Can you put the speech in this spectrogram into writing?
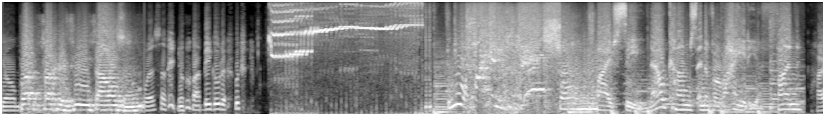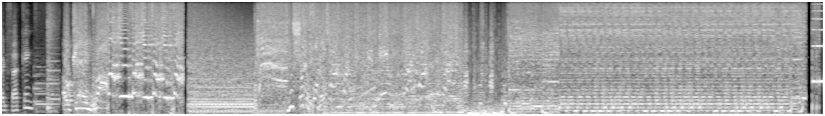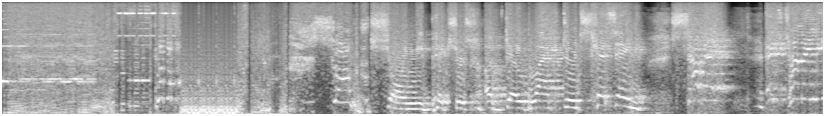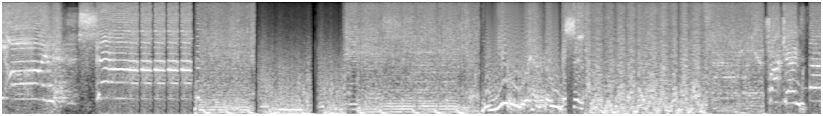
Yo, Butt fucker 3000. what's up? No, I been go to. Phone 5C now comes in a variety of fun. Hard fucking? Okay, Bob. Stop showing me pictures of gay black dudes kissing. Stop it! It's turning me on. Stop! You have been missing. Fucking stop!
